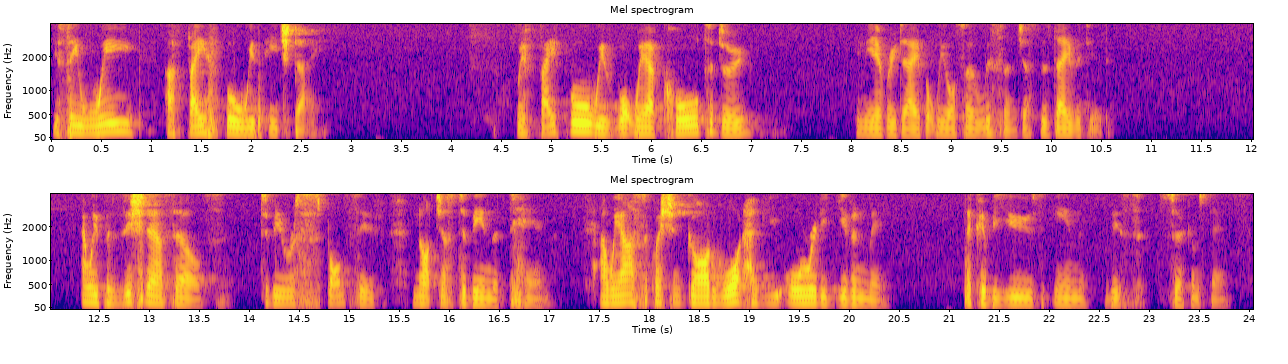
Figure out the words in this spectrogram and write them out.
You see, we are faithful with each day. We're faithful with what we are called to do in the everyday, but we also listen, just as David did. And we position ourselves to be responsive, not just to be in the 10. And we ask the question God, what have you already given me that could be used in this circumstance?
